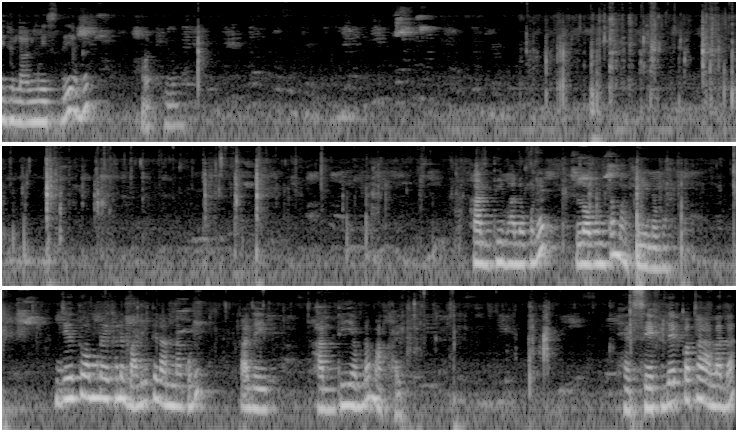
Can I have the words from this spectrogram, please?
এই যে লাল মির্চ দিয়ে আমি মাখিয়ে নেব। হাত দিয়ে ভালো করে লবণটা মাখিয়ে নেব। যেহেতু আমরা এখানে বাড়িতে রান্না করি, কাজেই হাত দিয়ে আমরা মাখাই। হ্যাঁ সেফদের কথা আলাদা।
